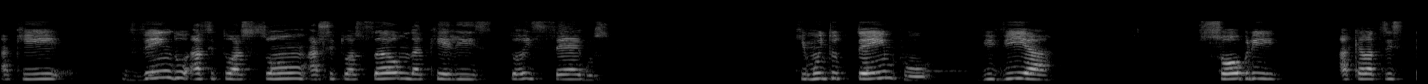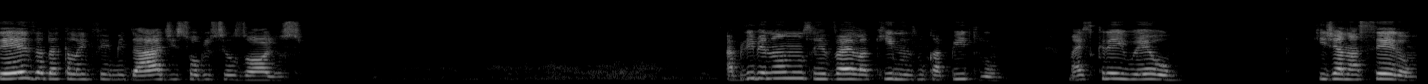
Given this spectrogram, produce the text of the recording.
Aqui vendo a situação, a situação daqueles dois cegos que muito tempo vivia sobre aquela tristeza daquela enfermidade sobre os seus olhos. A Bíblia não nos revela aqui no capítulo, mas creio eu que já nasceram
